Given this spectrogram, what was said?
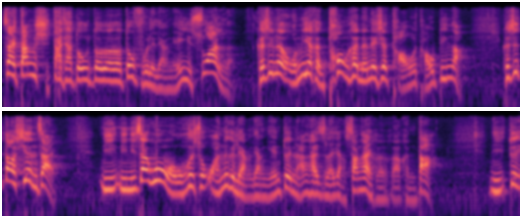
在当时大家都都都都服了两年役算了。可是呢，我们也很痛恨的那些逃逃兵啊。可是到现在，你你你再问我，我会说哇，那个两两年对男孩子来讲伤害很很很大。你对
